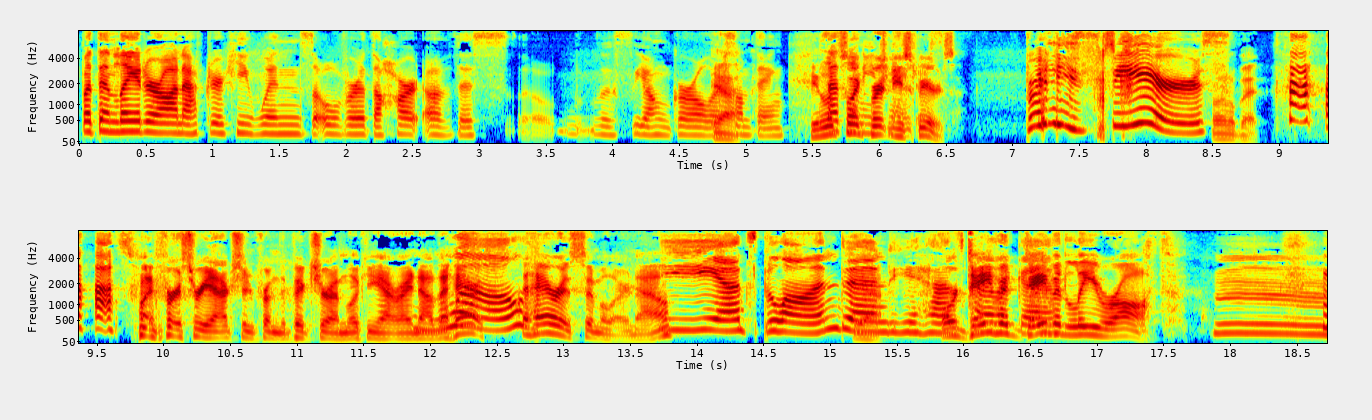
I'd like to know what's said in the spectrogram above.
But then later on, after he wins over the heart of this uh, this young girl or Yeah. something, He looks like Britney changes. Spears. Britney Spears. A little bit. That's my first reaction from the picture I'm looking at right now. The Well- hair, the hair is similar now. Yeah, it's blonde, Yeah. and he has or kinda David like a- David Lee Roth. Hmm.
